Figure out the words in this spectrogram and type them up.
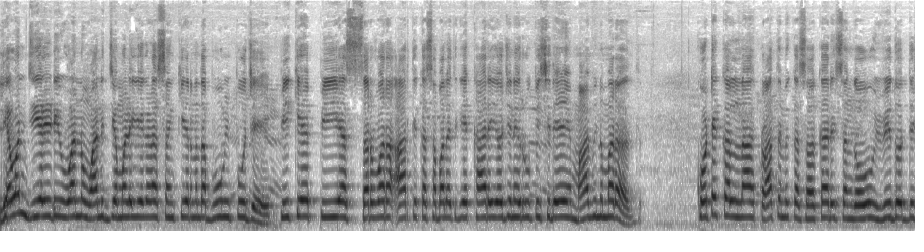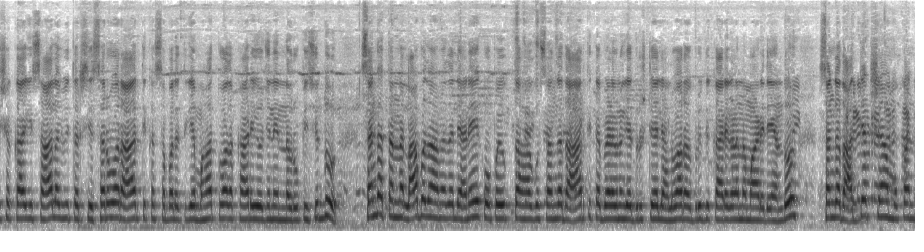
ಲೆವೆನ್ ಜಿಎಲ್ಡಿ ಒನ್ ವಾಣಿಜ್ಯ ಮಳಿಗೆಗಳ ಸಂಕೀರ್ಣದ ಭೂಮಿ ಪೂಜೆ ಪಿಕೆಪಿಎಸ್ ಸರ್ವರ ಆರ್ಥಿಕ ಸಬಲತೆಗೆ ಕಾರ್ಯಯೋಜನೆ ರೂಪಿಸಿದೆ ಮಾವಿನ ಮರದ್. ಕೋಟೆಕಲ್ನ ಪ್ರಾಥಮಿಕ ಸಹಕಾರಿ ಸಂಘವು ವಿವಿಧೋದ್ದೇಶಕ್ಕಾಗಿ ಸಾಲ ವಿತರಿಸಿ ಸರ್ವರ ಆರ್ಥಿಕ ಸಬಲತೆಗೆ ಮಹತ್ವದ ಕಾರ್ಯಯೋಜನೆಯನ್ನು ರೂಪಿಸಿದ್ದು, ಸಂಘ ತನ್ನ ಲಾಭದಾನದಲ್ಲಿ ಅನೇಕ ಉಪಯುಕ್ತ ಹಾಗೂ ಸಂಘದ ಆರ್ಥಿಕ ಬೆಳವಣಿಗೆ ದೃಷ್ಟಿಯಲ್ಲಿ ಹಲವಾರು ಅಭಿವೃದ್ಧಿ ಕಾರ್ಯಗಳನ್ನು ಮಾಡಿದೆ ಎಂದು ಸಂಘದ ಅಧ್ಯಕ್ಷ ಮುಖಂಡ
